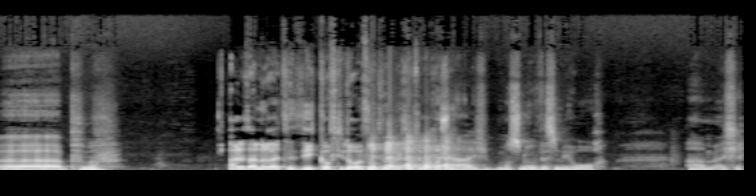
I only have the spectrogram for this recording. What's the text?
Äh, puh. Alles andere als ein Sieg auf die Dolphins würde mich jetzt überraschen. Ja, ich muss nur wissen, wie hoch. Ähm, ich,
